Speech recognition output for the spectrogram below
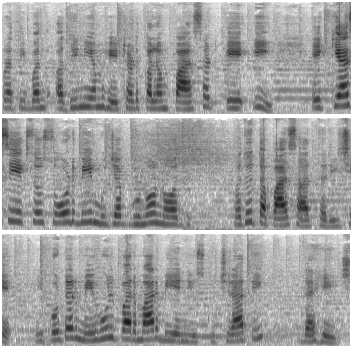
પ્રતિબંધ અધિનિયમ હેઠળ કલમ પાસઠ એ ઈ એક્યાસી એકસો સોળ બી મુજબ ગુનો નોંધ વધુ તપાસ હાથ ધરી છે. Reporter Mehul Parmar BA news Gujarati, Dahej.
